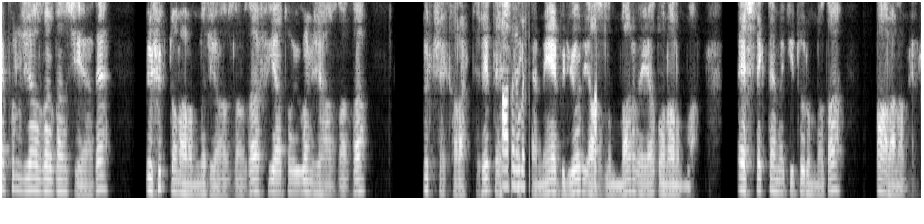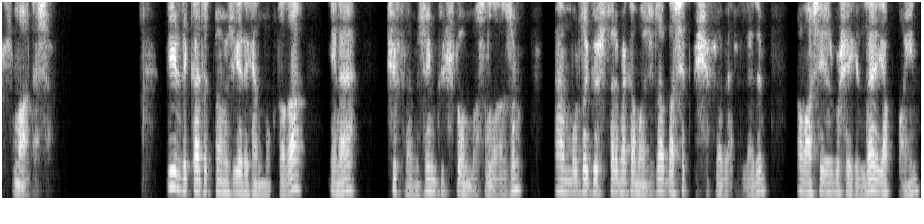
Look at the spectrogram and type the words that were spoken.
Apple cihazlardan ziyade düşük donanımlı cihazlarda, fiyata uygun cihazlarda Türkçe karakteri desteklemeyebiliyor yazılımlar veya donanımlar. Desteklemediği durumda da bağlanamıyoruz maalesef. Bir dikkat etmemiz gereken noktada yine şifremizin güçlü olması lazım. Ben burada göstermek amacıyla basit bir şifre belirledim. Ama siz bu şekilde yapmayın.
